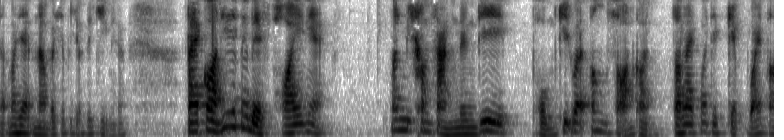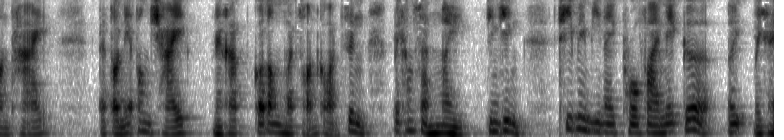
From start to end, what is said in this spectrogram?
สามารถจะนำไปใช้ประโยชน์ได้จริงนะครับ แต่ก่อนที่จะไป Base Point เนี่ย มันมีคำสั่งหนึ่งที่ผมคิดว่าต้องสอนก่อน ตอนแรกว่าจะเก็บไว้ตอนท้าย แต่ตอนนี้ต้องใช้นะครับ ก็ต้องมาสอนก่อน ซึ่งเป็นคำสั่งใหม่จริง ๆ ที่ไม่มีใน Profile Maker เอ้ยไม่ใช่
